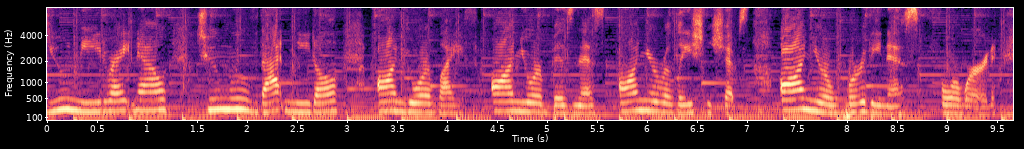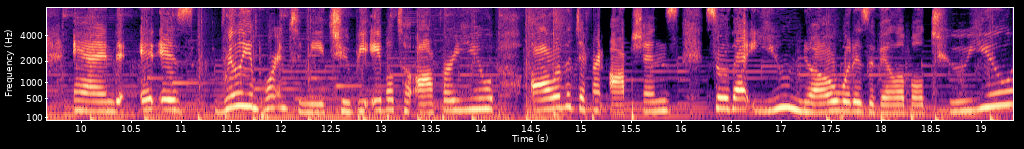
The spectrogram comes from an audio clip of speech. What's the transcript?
you need right now to move that needle on your life on your business, on your relationships, on your worthiness forward. And it is really important to me to be able to offer you all of the different options so that you know what is available to you.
